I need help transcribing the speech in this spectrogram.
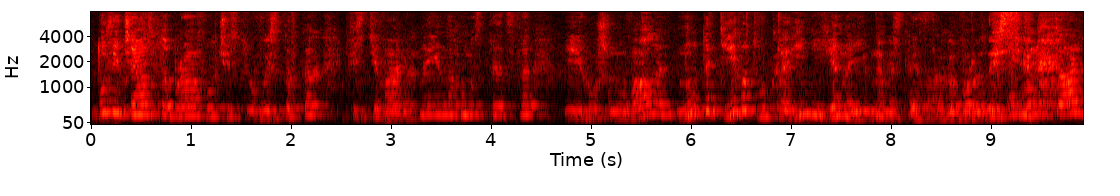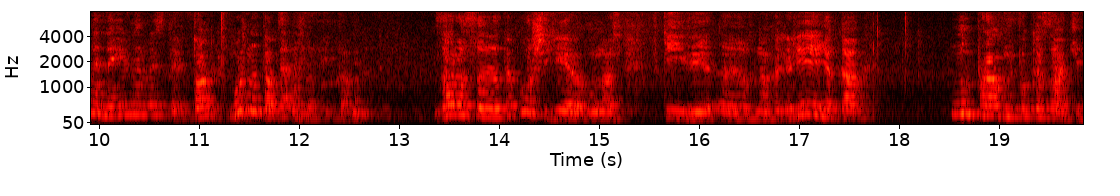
дуже часто брав участь у виставках, фестивалях наївного мистецтва і його шанували. Ну такі от в Україні є наївне мистецтво, говорили всі. Інтелектуальне наївне мистецтво. Так, можна так Да. сказати? Так. Зараз е, також є у нас в Києві е, одна галерея, яка ну, прагне показати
